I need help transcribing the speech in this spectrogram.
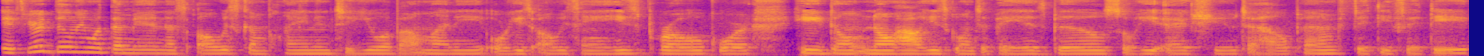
if you're dealing with a man that's always complaining to you about money or he's always saying he's broke or he don't know how he's going to pay his bills so he asks you to help him 50-50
